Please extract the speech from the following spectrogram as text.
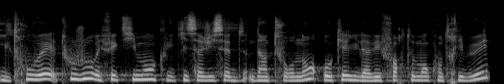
Il trouvait toujours effectivement qu'il s'agissait d'un tournant auquel il avait fortement contribué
